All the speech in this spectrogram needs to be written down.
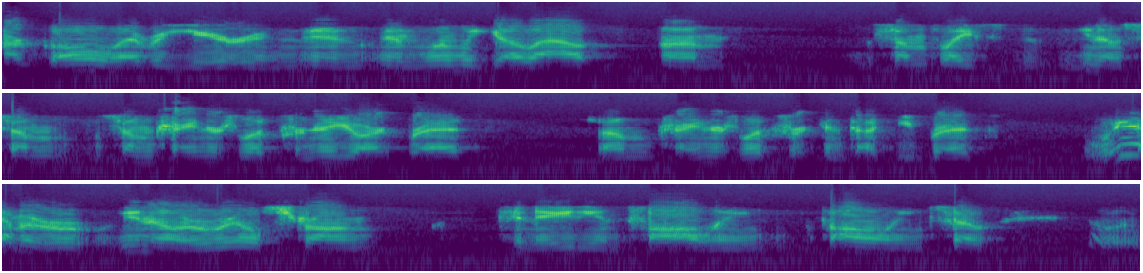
our goal every year, and and, and when we go out, um, some place, you know, some some trainers look for New York bred, some trainers look for Kentucky bred. We have a you know a real strong Canadian following following, so uh,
